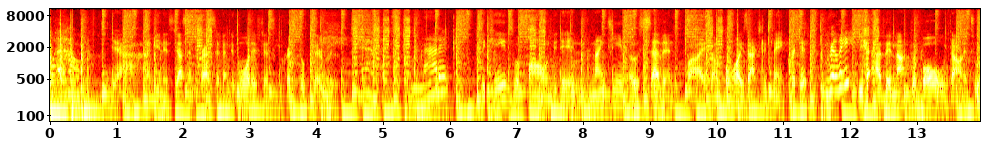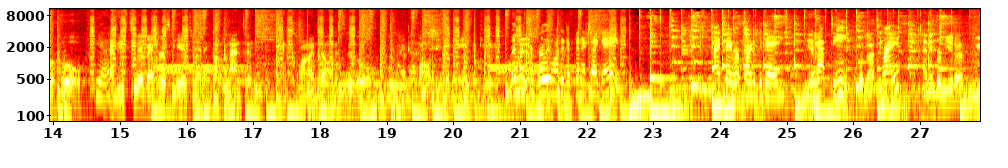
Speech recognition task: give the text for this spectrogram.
Wow. Yeah, I mean, it's just impressive, and the water is just crystal clear blue. Yeah, that's dramatic. The caves were found in 1907 by some boys actually playing cricket. Really? Yeah, they knocked a ball down into a hole. Yeah. And these two adventurous kids went and got a lantern and climbed down into the hole Oh my and gosh. found these amazing caves. They must have really wanted to finish that game. My favorite part of the day, Yeah. we have to eat. Bugatti. Right? And in Bermuda, we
